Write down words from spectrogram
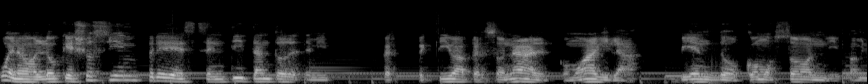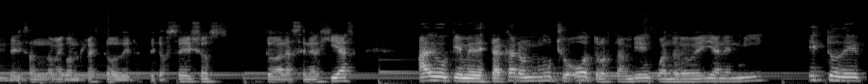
bueno, lo que yo siempre sentí, tanto desde mi perspectiva personal como águila, viendo cómo son y familiarizándome con el resto de, los sellos, todas las energías, algo que me destacaron mucho otros también cuando lo veían en mí, esto de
